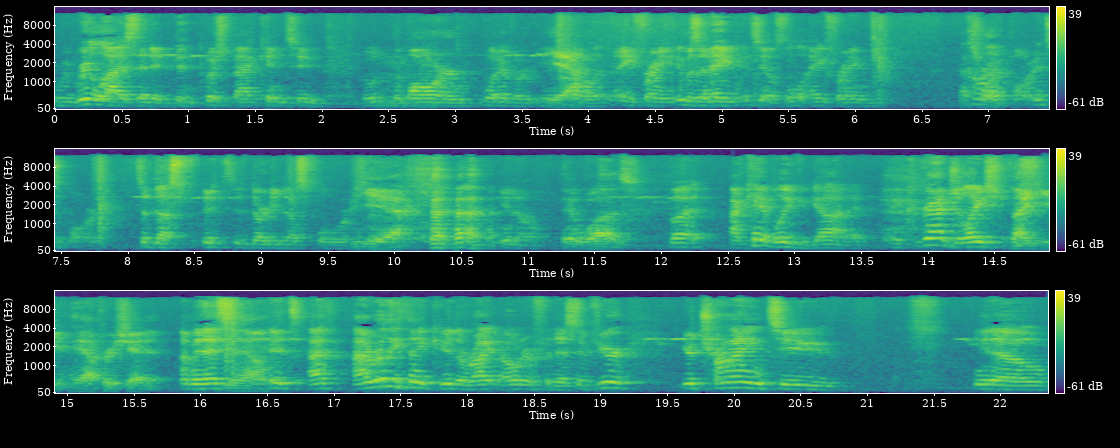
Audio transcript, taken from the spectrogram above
we realized that it had been pushed back into the, barn, whatever you Yeah. call it, A-frame. It was an A, it's, you know, it's a little A-frame. That's it right. barn. It's a barn. It's a dust. It's a dirty dust floor. so, Yeah, You know, it was. but I can't believe you got it. And congratulations. Thank you. Yeah, I appreciate it. I mean, that's Yeah. it's. I, I really think you're the right owner for this. If you're you're trying to, you know,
